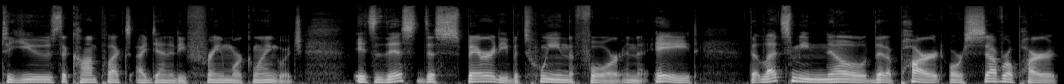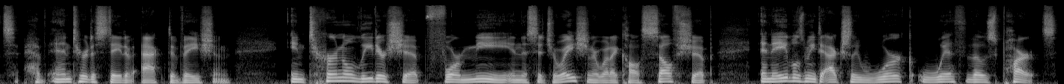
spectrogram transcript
to use the complex identity framework language. It's this disparity between the four and the eight that lets me know that a part or several parts have entered a state of activation. Internal leadership for me in the situation, or what I call selfship, enables me to actually work with those parts.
